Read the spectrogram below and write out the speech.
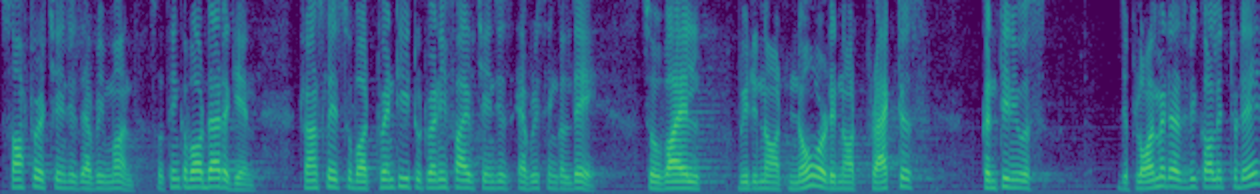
software changes every month. So think about that again. Translates to about 20 to 25 changes every single day. So while we did not know or did not practice continuous deployment, as we call it today,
